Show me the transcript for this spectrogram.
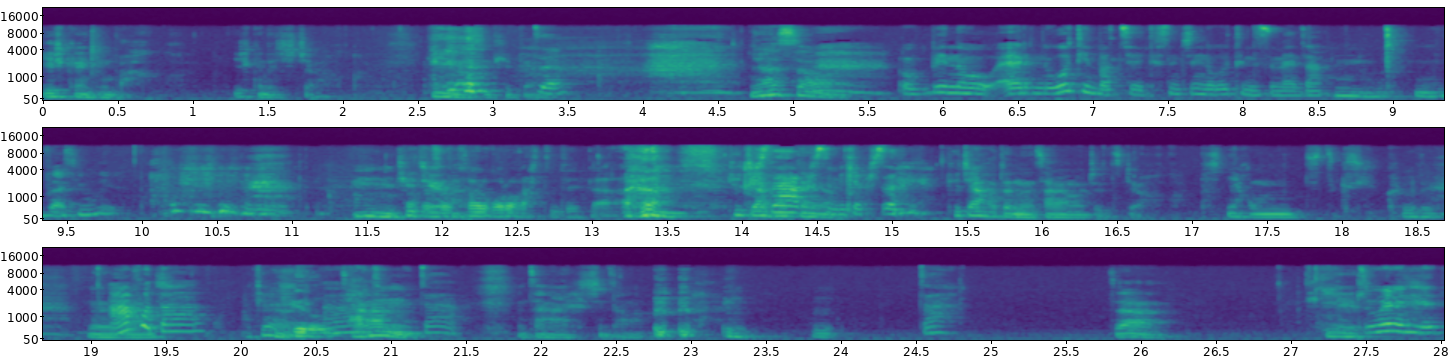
иркэн хүн байх. Иркэн очиж байгаа байхгүй. Тийм юм тэгээд. Яса. Би нөө арь нөгөө тийм бодсон. Тэгсэн чинь нөгөө тиймсэн байна за. Бас юм. чи Чи яг 23 гарсан тий. чи яг гарсан. Тэг яг одоо нөгөө цагаан мож үзэж байгаа. Бас яг өмнө цэцэг гэхгүй. Анх. Тийм. Ихэр үү? Цагаан цагаан арх чинь заа. За. За. Зүгээр ингээд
